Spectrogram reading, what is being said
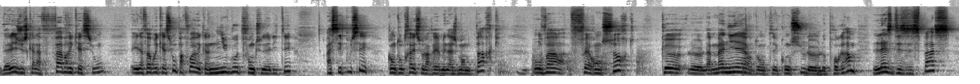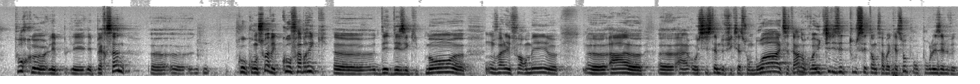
d'aller jusqu'à la fabrication, et la fabrication parfois avec un niveau de fonctionnalité assez poussé. Quand on travaille sur le réaménagement de parc, on va faire en sorte que la manière dont est conçu le, programme laisse des espaces pour que les, personnes euh, euh, co-conçoivent et co-fabriquent euh, des, équipements. on va les former au système de fixation bois, etc. Donc on va utiliser tous ces temps de fabrication pour, les élever.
